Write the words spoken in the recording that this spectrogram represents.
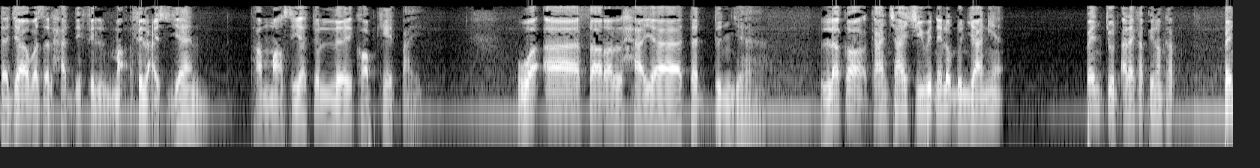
تجاوز الحد في في العصيان ทำ معصية จนเลยขอบเขตไป وآثر الحياة الدنياแล้วก็การใช้ชีวิตในโลกดุนยาเนี่ย เป็นจุดอะไรครับพี่น้องครับ เป็น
